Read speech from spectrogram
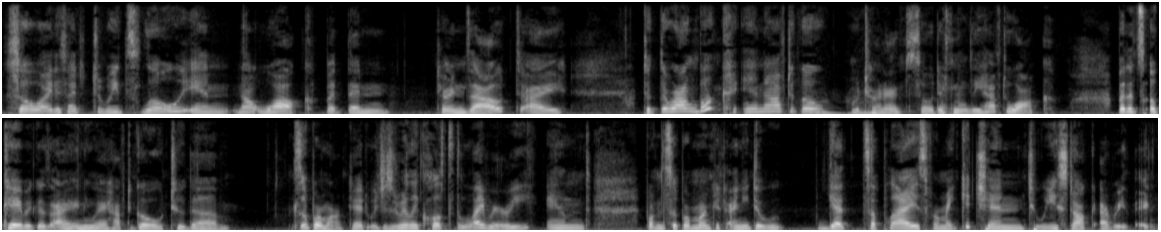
So I decided to read slow and not walk, but then turns out I took the wrong book and I have to go return it, so definitely have to walk. But it's okay because I anyway have to go to the supermarket, which is really close to the library, and from the supermarket, I need to get supplies for my kitchen to restock everything.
